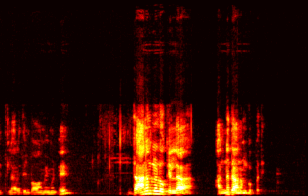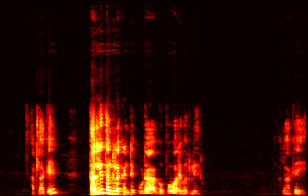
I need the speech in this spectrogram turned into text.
మిత్రులారా దీని భావం ఏమంటే దానములలోకెల్లా అన్నదానం గొప్పది. అట్లాగే తల్లిదండ్రుల కంటే కూడా గొప్పవారు ఎవరు లేరు. అలాగే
